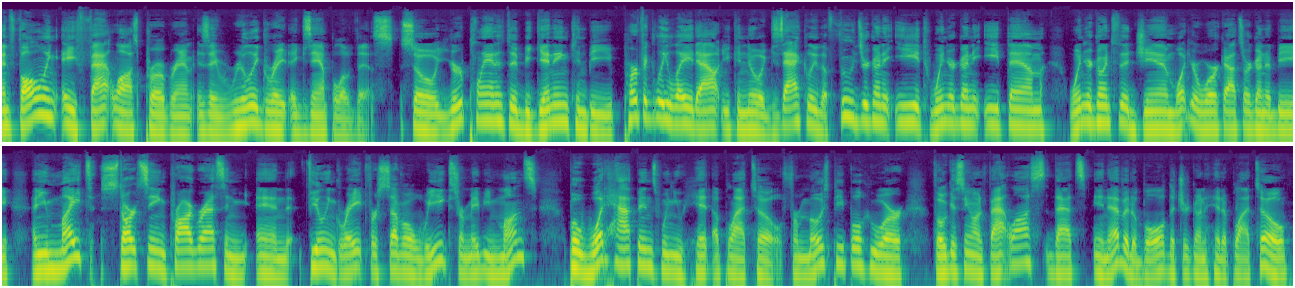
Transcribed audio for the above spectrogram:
and following a fat loss program is a really great example of this. So your plan at the beginning can be perfectly laid out. You can know exactly the foods you're going to eat, when you're going to eat them, when you're going to the gym, what your workouts are going to be. And you might start seeing progress and, and feeling great for several weeks or maybe months. But what happens when you hit a plateau? For most people who are focusing on fat loss, that's inevitable that you're going to hit a plateau.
